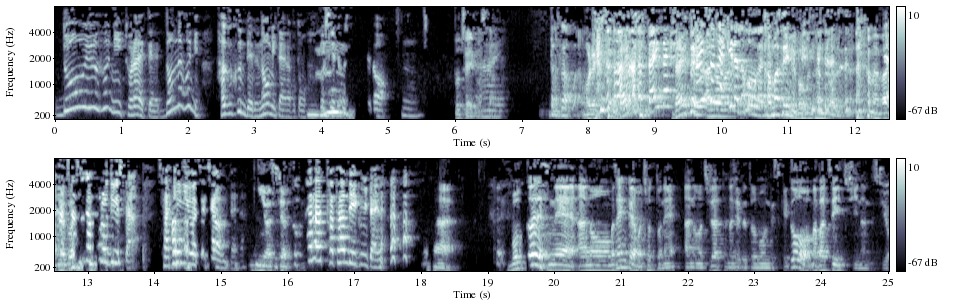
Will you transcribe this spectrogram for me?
どういうふうに捉えて、どんなふうに育んでるの？みたいなことを教えてほしいんですけど。うんどっちがやりますか？はい。どうぞ。俺、大体、大体、最初だけらの方がねかませんね、僕の担当で。まあまあ、さすがプロデューサー。先に言わせちゃうみたいな。言わせちゃう。ここから畳んでいくみたいな。はい。僕はですね、あの、まあ前回もちょっとね、あの、ちらっと話してたと思うんですけど、まあ、バツイチなんですよ。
